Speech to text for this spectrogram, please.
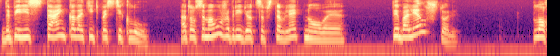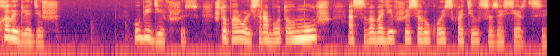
Да перестань колотить по стеклу, а то самому же придется вставлять новое. Ты болел, что ли? Плохо выглядишь. Убедившись, что пароль сработал, муж, освободившийся рукой, схватился за сердце.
